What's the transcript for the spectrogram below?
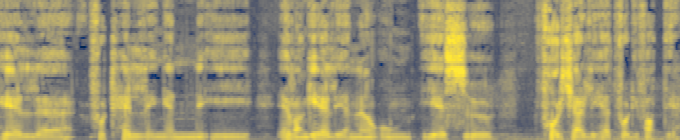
hele fortellingen i evangeliene om Jesu forkjærlighet for de fattige.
